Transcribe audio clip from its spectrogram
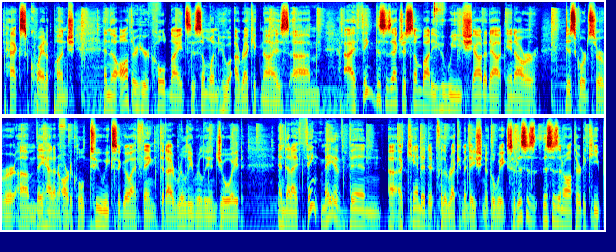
packs quite a punch. And the author here, Cold Nights, is someone who I recognize. Um, I think this is actually somebody who we shouted out in our Discord server. Um, they had an article two weeks ago, I think, that I really, really enjoyed and that I think may have been a, a, candidate for the recommendation of the week. So this is this is an author to keep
